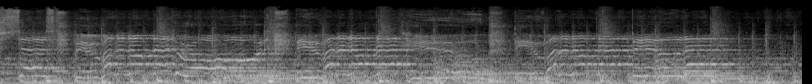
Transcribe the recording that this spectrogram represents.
say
